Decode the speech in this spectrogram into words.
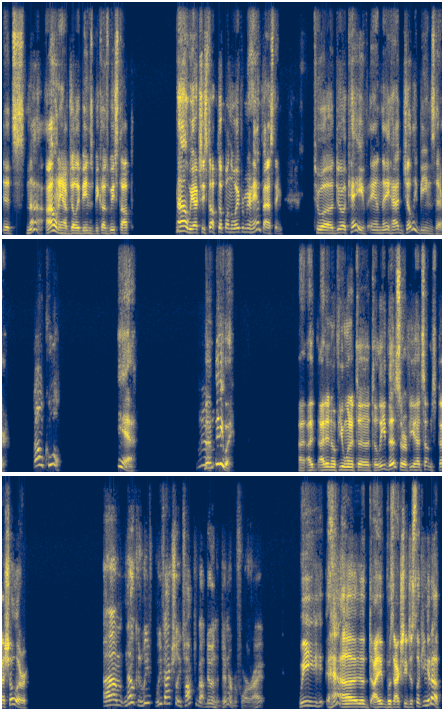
It's not. I only have jelly beans because we stopped. No, we actually stopped up on the way from your hand fasting to uh, do a cave, and they had jelly beans there. Oh, cool. Yeah. Yeah. But anyway, I, I I didn't know if you wanted to to lead this or if you had something special or Um, no, because we've we've actually talked about doing the dinner before, right? we ha- uh, I was actually just looking it up.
